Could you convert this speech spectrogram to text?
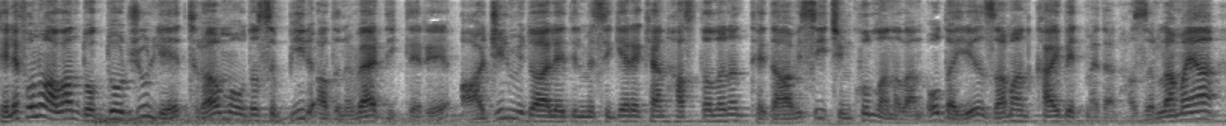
Telefonu alan Doktor Julie travma odası bir adını verdikleri acil müdahale edilmesi gereken hastaların tedavisi için kullanılan odayı zaman kaybetmeden hazırlamaya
